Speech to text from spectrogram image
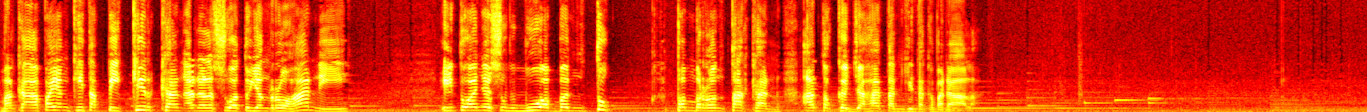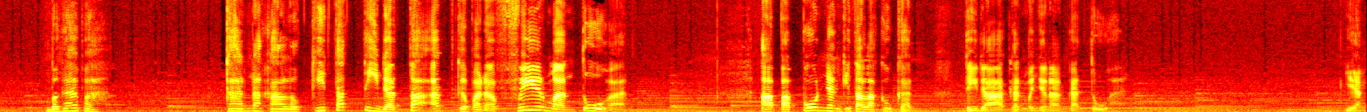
maka apa yang kita pikirkan adalah suatu yang rohani, itu hanya sebuah bentuk pemberontakan atau kejahatan kita kepada Allah. Mengapa? Karena kalau kita tidak taat kepada firman Tuhan, apa pun yang kita lakukan tidak akan menyenangkan Tuhan. Yang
